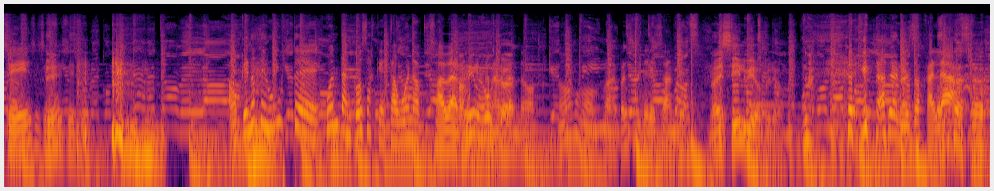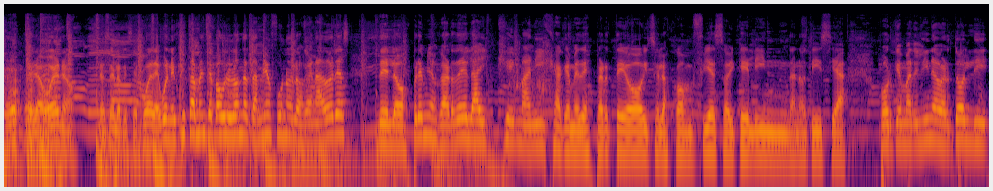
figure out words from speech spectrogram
Sí, sí, sí, ¿Sí? sí, sí, sí. Aunque no te guste, cuentan cosas que está bueno saber. A mí me están gusta. hablando, ¿no? Como, me parece interesante. No es Silvio, pero. claro, no es ojalá. Pero bueno, se hace lo que se puede. Bueno, y justamente Paulo Londra también fue uno de los ganadores de los premios Gardel. Ay, qué manija que me desperté hoy, se los confieso, y qué linda noticia. Porque Marilina Bertoldi,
